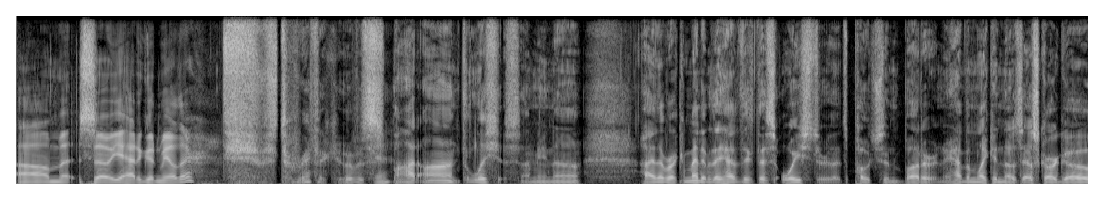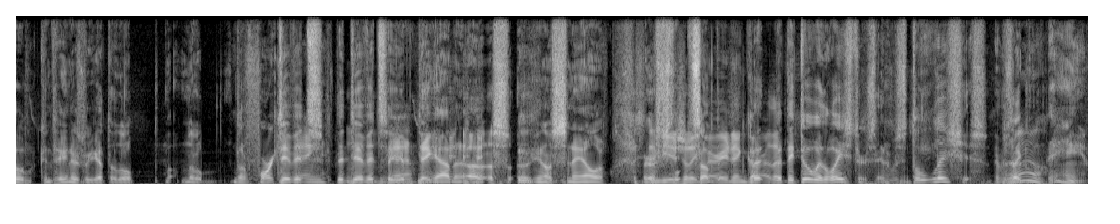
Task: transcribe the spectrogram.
Um, so you had a good meal there. It was terrific. It was spot on, delicious. I mean, uh, highly recommend it. But they have this, this oyster that's poached in butter, and they have them like in those escargot containers where you got the little little Little fork divots, thing. the divots that Yeah. you mm-hmm. dig out a you know snail or, or usually something. buried in But- But, they do it with oysters, and it was delicious. It was Oh. like, damn,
